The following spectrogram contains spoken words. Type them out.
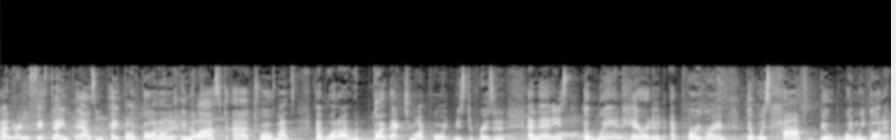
115,000 people have gone on it in the last uh, 12 months. But what I would go back to my point, Mr President, and that is that we inherited a program that was half built when we got it.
